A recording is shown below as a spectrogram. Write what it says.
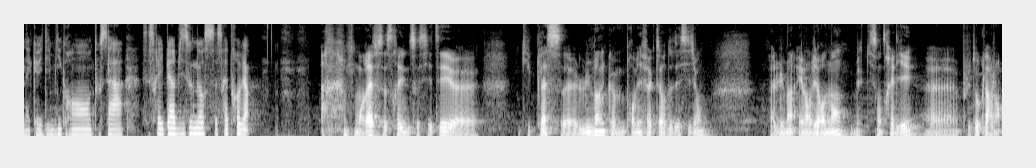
on accueille des migrants, tout ça. Ce serait hyper bisounours, ce serait trop bien. Mon rêve, ce serait une société euh, qui place euh, l'humain comme premier facteur de décision. Enfin, l'humain et l'environnement, mais qui sont très liés, euh, plutôt que l'argent.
